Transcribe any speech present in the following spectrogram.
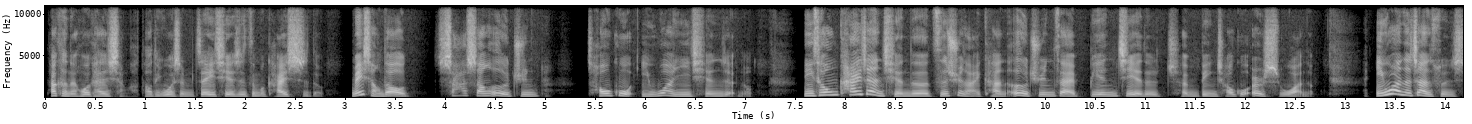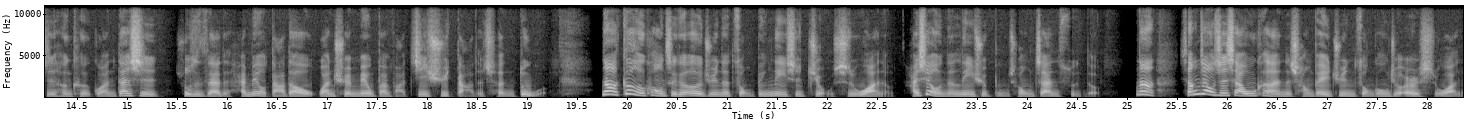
他可能会开始想，到底为什么这一切是怎么开始的？没想到杀伤俄军超过一万一千人哦。你从开战前的资讯来看，俄军在边界的成兵超过二十万了，一万的战损是很可观，但是说实在的，还没有达到完全没有办法继续打的程度。那更何况这个俄军的总兵力是九十万了，还是有能力去补充战损的。那相较之下，乌克兰的常备军总共就二十万了。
